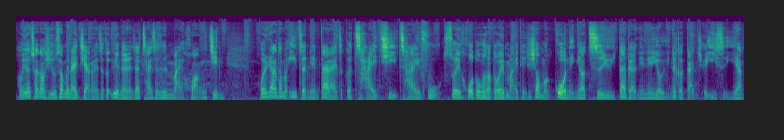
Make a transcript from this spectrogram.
哦，因为传统。习俗上面来讲呢，这个越南人在财神日买黄金，会让他们一整年带来这个财气、财富，所以或多或少都会买一点，就像我们过年要吃鱼，代表年年有余那个感觉意思一样。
